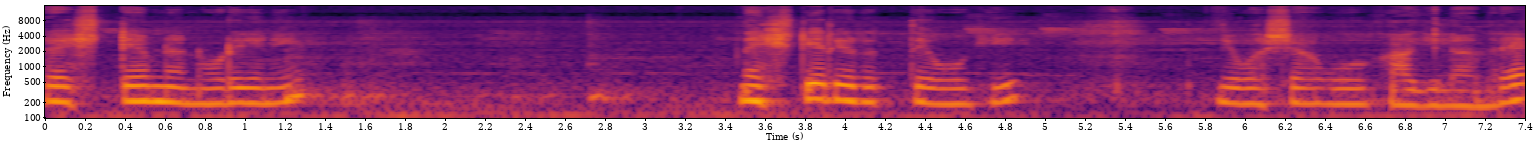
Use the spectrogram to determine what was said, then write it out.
ಫಸ್ಟ್ ಟೈಮ್ ನಾನು ನೋಡಿದ್ದೀನಿ ನೆಕ್ಸ್ಟ್ ಇಯರ್ ಇರುತ್ತೆ ಹೋಗಿ. ಈ ವರ್ಷ ಹೋಗೋಕ್ಕಾಗಿಲ್ಲ ಅಂದರೆ.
